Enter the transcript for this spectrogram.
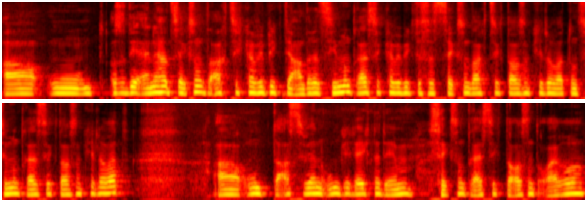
Äh, und also die eine hat 86 kW Peak, die andere hat 37 kW Peak, das heißt 86.000 Kilowatt und 37.000 Kilowatt. Äh, und das wären umgerechnet eben 36.000 Euro,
